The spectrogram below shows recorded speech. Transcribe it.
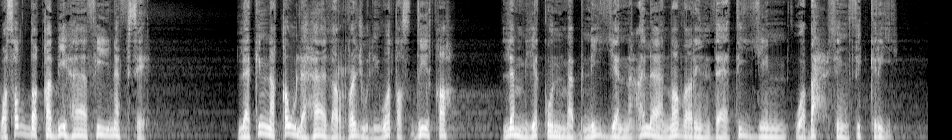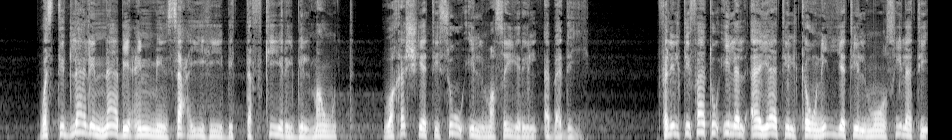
وصدق بها في نفسه. لكن قول هذا الرجل وتصديقه لم يكن مبنيا على نظر ذاتي وبحث فكري. واستدلال نابع من سعيه بالتفكير بالموت وخشية سوء المصير الأبدي. فالالتفات إلى الآيات الكونية الموصلة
